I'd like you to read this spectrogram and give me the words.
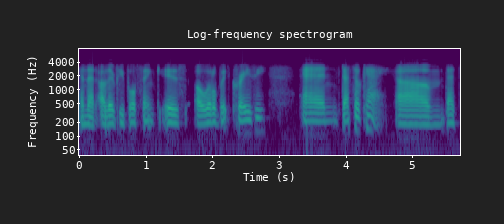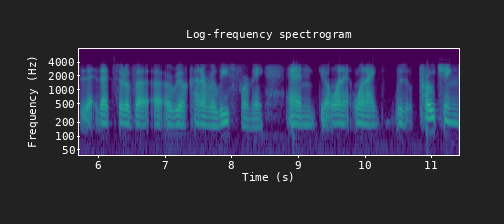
and that other people think is a little bit crazy, and that's okay. Um, that's that's sort of a, a real kind of release for me. And you know when I, when I was approaching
